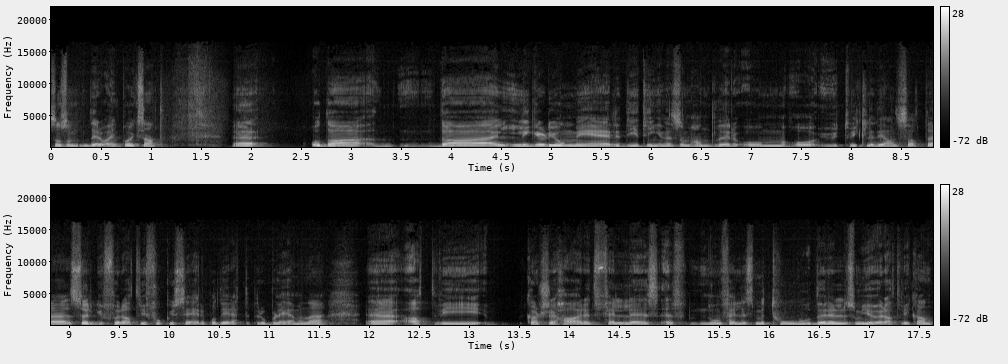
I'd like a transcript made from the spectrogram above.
Sånn som dere var inne på. ikke sant? Eh, og da, da, ligger det jo mer de tingene som handler om å utvikle de ansatte, sørge for at vi fokuserer på de rette problemene, eh, at vi kanske har felles, eh, noen felles metoder som gjør at vi kan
